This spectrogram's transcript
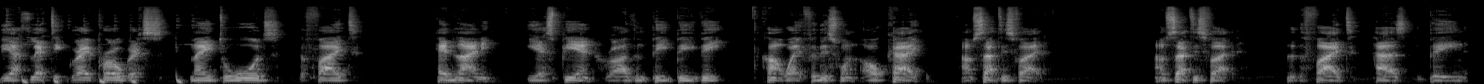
The Athletic great progress made towards the fight headlining ESPN rather than PPV. Can't wait for this one. Okay, I'm satisfied. I'm satisfied that the fight has been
